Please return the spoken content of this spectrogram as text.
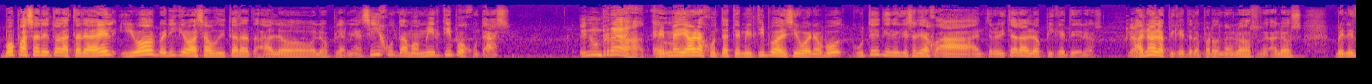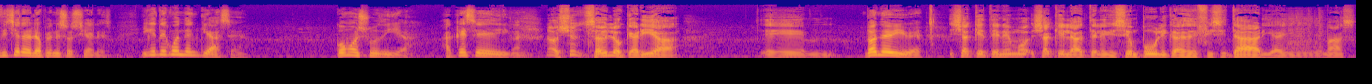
vos pasarle todas las tareas a él y vos vení que vas a auditar a, los planes. Así juntamos mil tipos, juntás. En un rato. En media hora juntaste mil tipos y decís, bueno, vos, usted tiene que salir a, entrevistar a los piqueteros. Ah, no a los piqueteros, perdón, a los, a los beneficiarios de los planes sociales. Y que te cuenten qué hace. ¿Cómo es su día? ¿A qué se dedican? No, yo, ¿sabés lo que haría? Eh, ¿Dónde vive? Ya que tenemos, ya que la televisión pública es deficitaria y demás,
